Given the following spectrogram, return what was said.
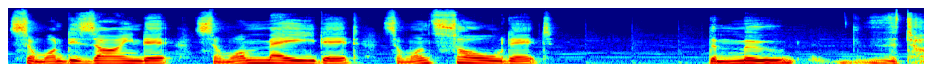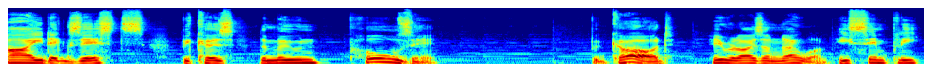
someone designed it, someone made it, someone sold it. The moon, the tide exists because the moon pulls it. But God, He relies on no one. He simply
